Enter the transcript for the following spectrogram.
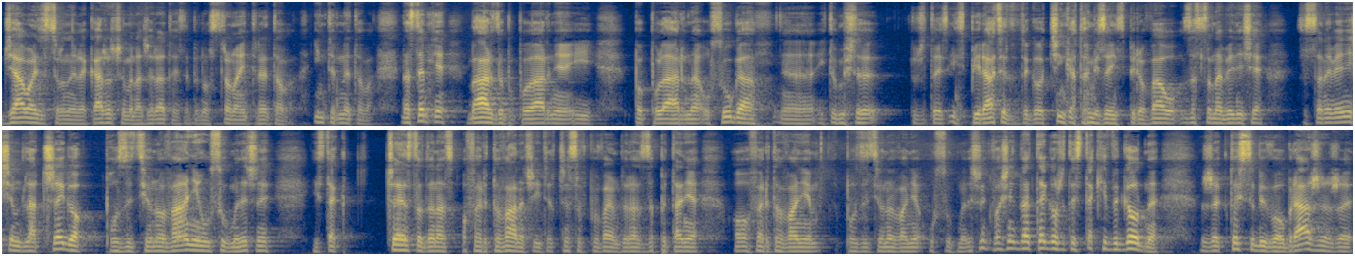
działań ze strony lekarza czy menadżera, to jest na pewno strona internetowa. internetowa. Następnie bardzo popularnie i popularna usługa e, i to myślę, że to jest inspiracja do tego odcinka, to mnie zainspirowało, zastanawianie się, zastanawianie się dlaczego pozycjonowanie usług medycznych jest tak często do nas ofertowane, czyli tak często wpływają do nas zapytania o ofertowanie pozycjonowania usług medycznych, właśnie dlatego, że to jest takie wygodne, że ktoś sobie wyobraża, że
